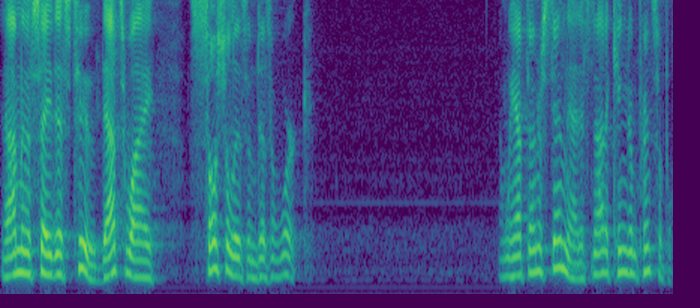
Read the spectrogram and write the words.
And I'm going to say this too that's why socialism doesn't work. And we have to understand that. It's not a kingdom principle.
